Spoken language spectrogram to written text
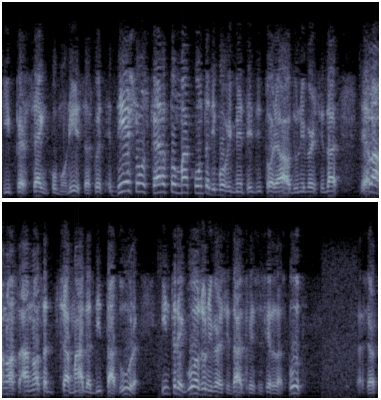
que perseguem comunistas, coisas, deixam os caras tomar conta de movimento editorial, de universidade. Sei lá, a nossa, a nossa chamada ditadura entregou as universidades para esses filhos das putas. Tá certo?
